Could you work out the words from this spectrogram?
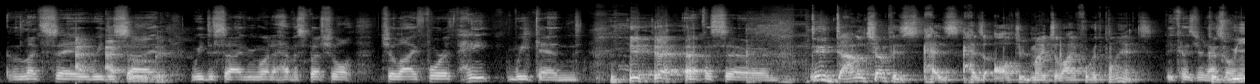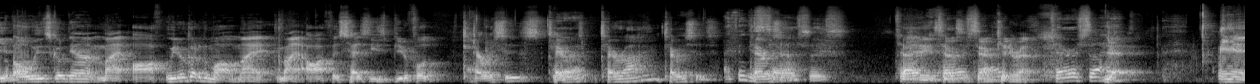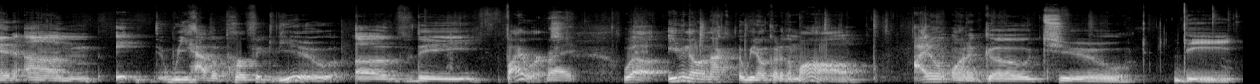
Let's say we decide absolutely. we decide we want to have a special July 4th hate weekend episode Dude, Donald Trump has has has altered my July 4th plans. because you're not to we always go down my off. We don't go to the mall. My my office has these beautiful terraces, terrace, Yeah. terrae, terraces. I think it's terraces. I think it's terraces. I'm kidding around. Terrace. Yeah. And um, it we have a perfect view of the fireworks. Right. Well, even though I'm not, we don't go to the mall. I don't want to go to the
